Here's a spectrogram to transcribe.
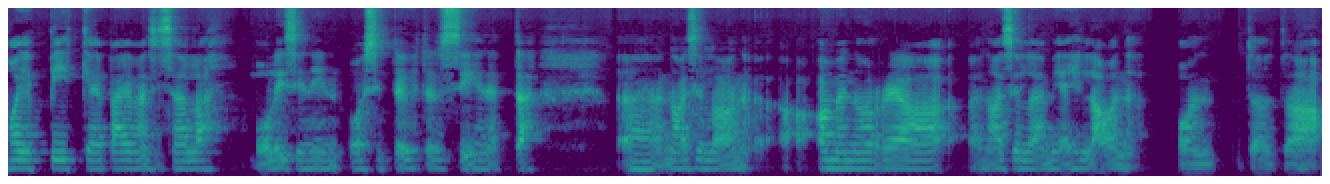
vajepiikkejä päivän sisällä olisi, niin olisi sitten yhteydessä siihen, että ä, naisilla on amenorrea, naisilla ja miehillä on, on tota,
